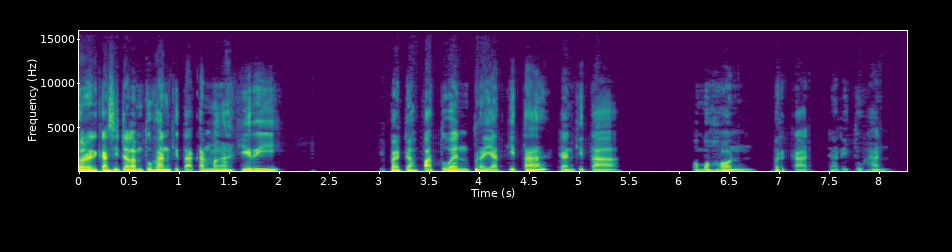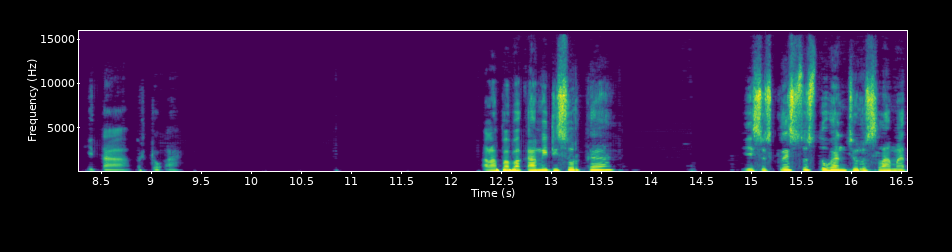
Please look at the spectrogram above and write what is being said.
Saudara dikasih dalam Tuhan, kita akan mengakhiri ibadah patuen berayat kita dan kita memohon berkat dari Tuhan. Kita berdoa. Allah Bapa kami di surga, Yesus Kristus Tuhan Juru Selamat,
